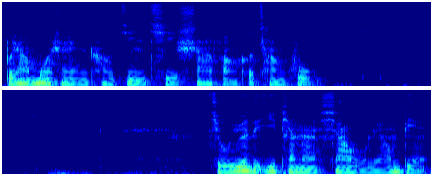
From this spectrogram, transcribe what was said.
不让陌生人靠近其沙房和仓库。九月的一天呢，下午两点，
